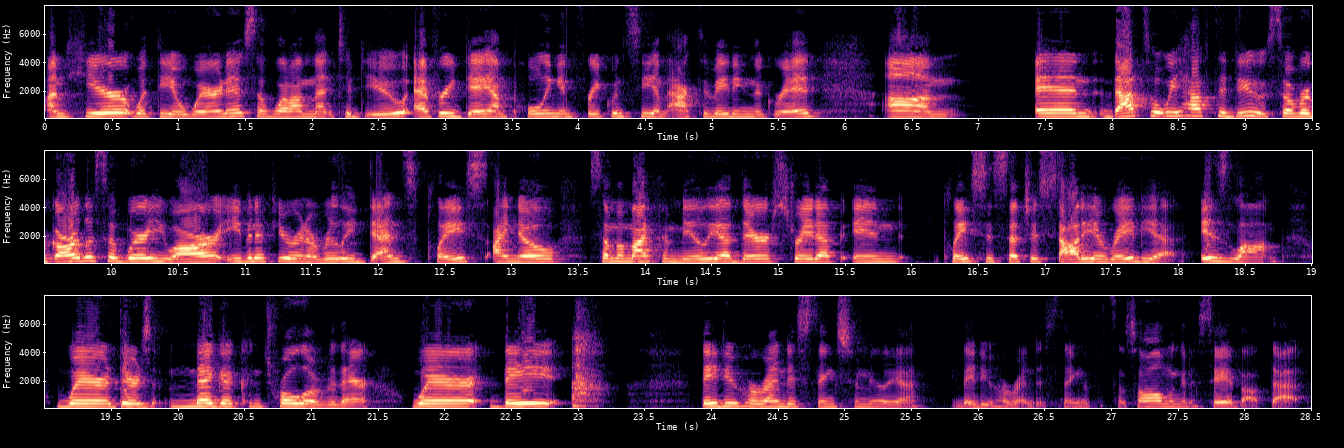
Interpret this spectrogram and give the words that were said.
I'm here with the awareness of what I'm meant to do. Every day I'm pulling in frequency. I'm activating the grid. Um, and that's what we have to do. So, regardless of where you are, even if you're in a really dense place, I know some of my familia, they're straight up in places such as Saudi Arabia, Islam, where there's mega control over there, where they they do horrendous things, familia. They do horrendous things. That's all I'm going to say about that.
